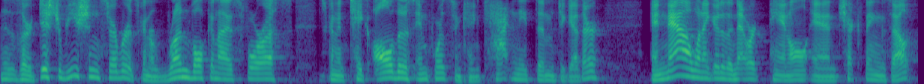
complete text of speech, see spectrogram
This is our distribution server. It's going to run Vulcanize for us. It's going to take all those imports and concatenate them together. And now when I go to the network panel and check things out,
